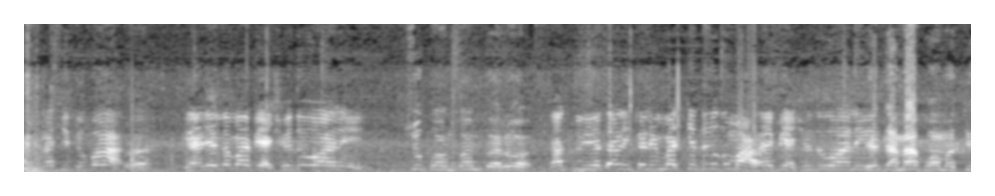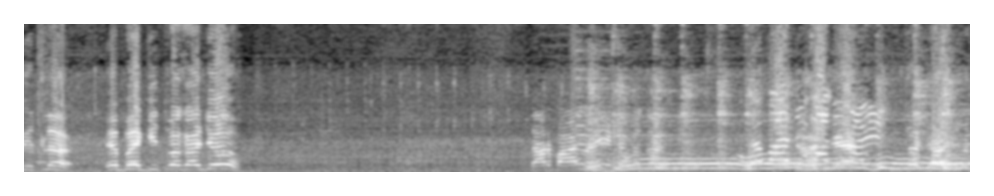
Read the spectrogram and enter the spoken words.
એટલે કીધું બા ત્યાં જઈને તમારે બેસ્યું દોવાની શું કામ કામ કરો આ તું એ તારી કડી મત કીધું કે મારે ભેંસો દોવાની એ તમાકુ આમ હતું એટલે એ ભાઈ ગીત વગાડજો તાર બાર નહીં એટલે બગાડી.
